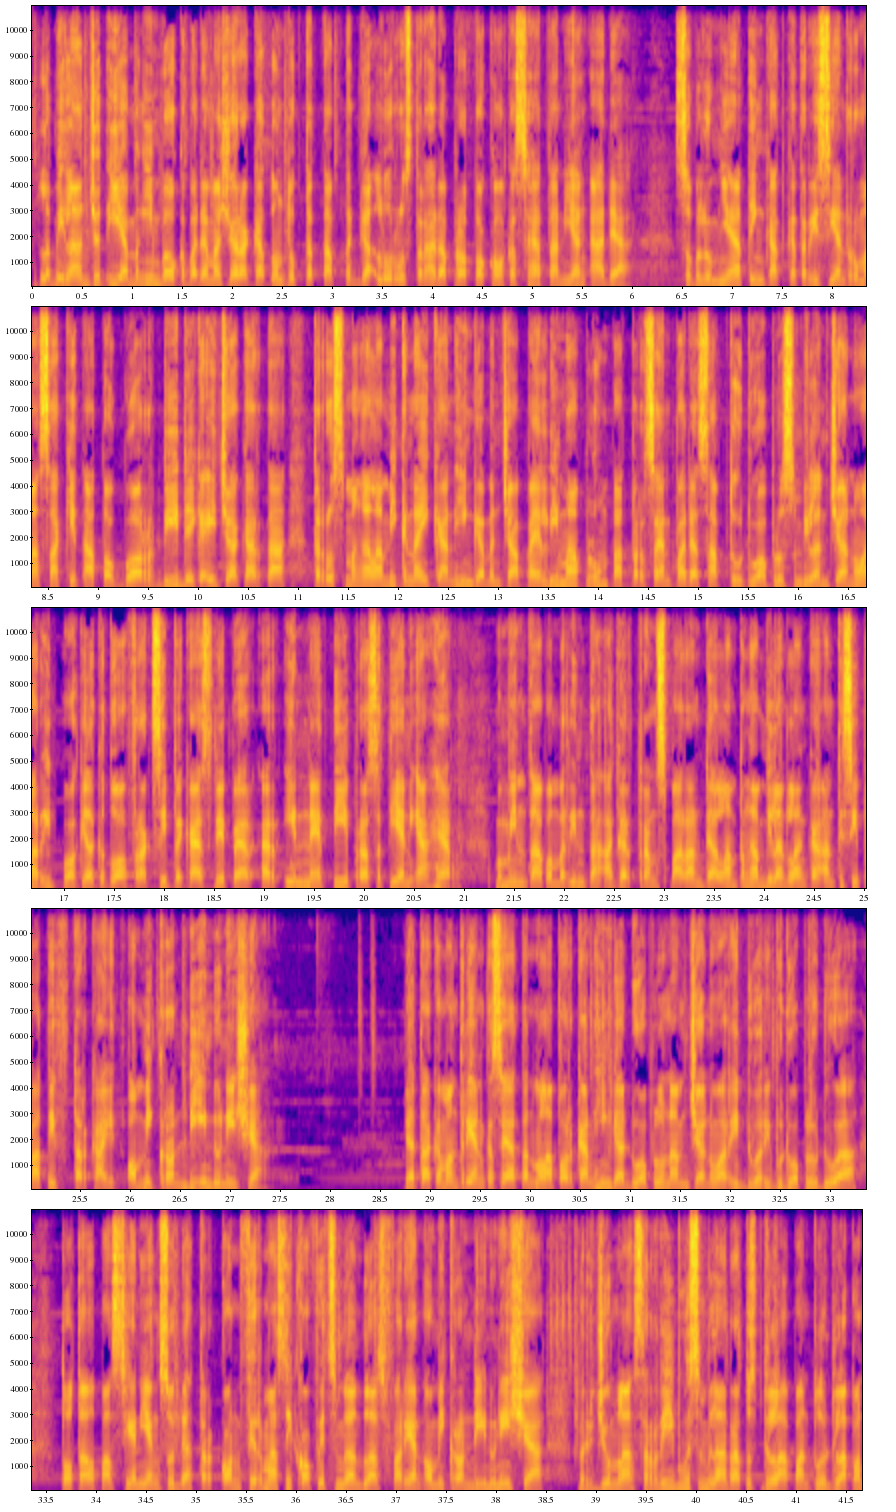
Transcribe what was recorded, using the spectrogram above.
Lebih lanjut, ia mengimbau kepada masyarakat untuk tetap tegak lurus terhadap protokol kesehatan yang ada – Sebelumnya, tingkat keterisian rumah sakit atau BOR di DKI Jakarta terus mengalami kenaikan hingga mencapai 54 persen pada Sabtu 29 Januari. Wakil Ketua Fraksi PKS DPR RI Neti Prasetyani Aher meminta pemerintah agar transparan dalam pengambilan langkah antisipatif terkait Omikron di Indonesia. Data Kementerian Kesehatan melaporkan hingga 26 Januari 2022, total pasien yang sudah terkonfirmasi COVID-19 varian Omikron di Indonesia berjumlah 1.988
